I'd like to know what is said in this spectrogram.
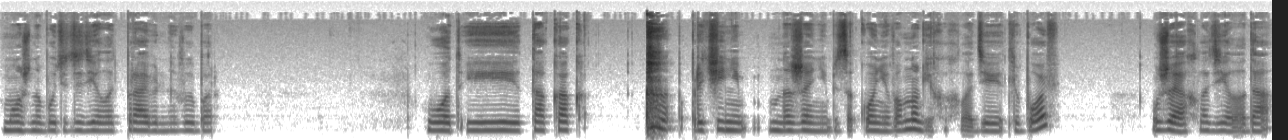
можно будет сделать правильный выбор. Вот, и так как по причине умножения беззакония во многих охладеет любовь, уже охладела, да.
